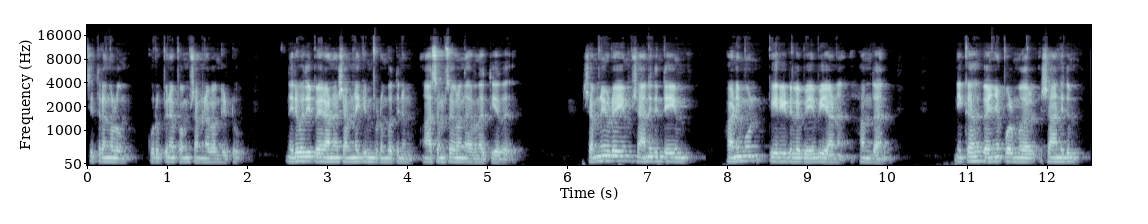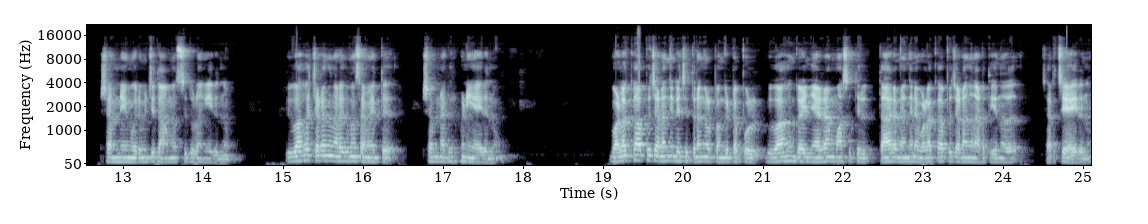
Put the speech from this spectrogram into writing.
ചിത്രങ്ങളും കുറിപ്പിനൊപ്പം ഷംന പങ്കിട്ടു. നിരവധി പേരാണ് ഷംനയ്ക്കും കുടുംബത്തിനും ആശംസകൾ നേർന്നെത്തിയത്. ഷംനയുടെയും ഷാനിദിന്റെയും ഹണിമൂൺ പീരീഡിലെ ബേബിയാണ് ഹംദാൻ. നിക്കാഹ് കഴിഞ്ഞപ്പോൾ മുതൽ ഷാനിദും ഷംനയും ഒരുമിച്ച് താമസിച്ചു തുടങ്ങിയിരുന്നു. വിവാഹ ചടങ്ങ് നടക്കുന്ന സമയത്ത് ഷംന ഗർഭിണിയായിരുന്നു. വളക്കാപ്പ് ചടങ്ങിന്റെ ചിത്രങ്ങൾ പങ്കിട്ടപ്പോൾ വിവാഹം കഴിഞ്ഞ ഏഴാം മാസത്തിൽ താരം എങ്ങനെ വളക്കാപ്പ് ചടങ്ങ് നടത്തിയെന്നത് ചർച്ചയായിരുന്നു.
